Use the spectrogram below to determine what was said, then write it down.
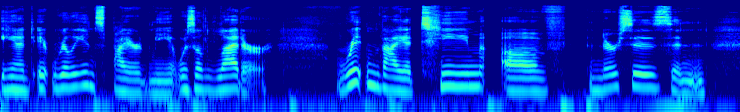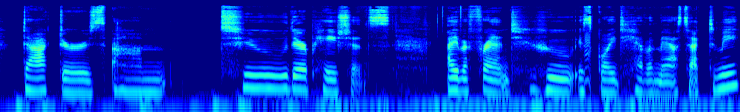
and it really inspired me. It was a letter written by a team of nurses and doctors um, to their patients. I have a friend who is going to have a mastectomy,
